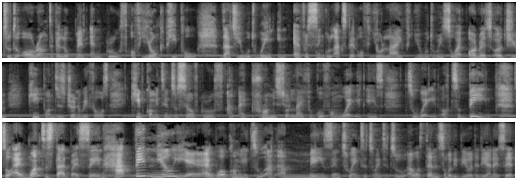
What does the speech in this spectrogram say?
to the all round development and growth of young people that you would win in every single aspect of your life. You would win. So I always urge you keep on this journey with us, keep committing to self growth, and I promise your life will go from where it is to where it ought to be. So I want to start by saying Happy New Year. I welcome you to an amazing 2022. I was telling somebody the other day and I said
